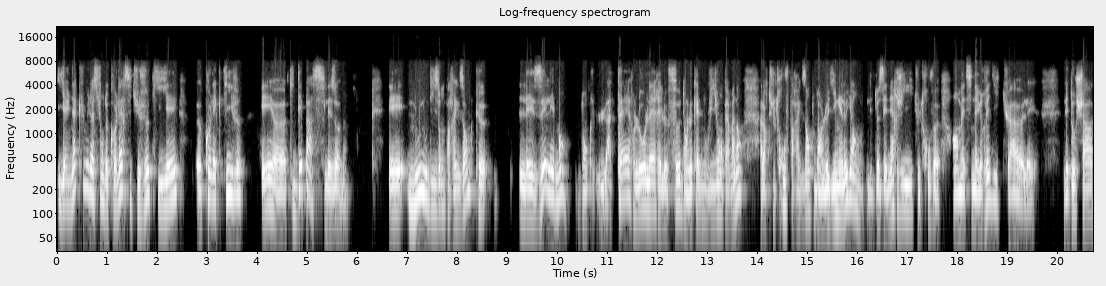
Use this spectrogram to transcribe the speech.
il y a une accumulation de colère, si tu veux, qui est collective et qui dépasse les hommes. Et nous, nous disons par exemple que les éléments, donc la terre, l'eau, l'air et le feu dans lequel nous vivons en permanence, alors tu le trouves par exemple dans le yin et le yang, les deux énergies, tu le trouves en médecine ayurvédique, tu as les, les doshas,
